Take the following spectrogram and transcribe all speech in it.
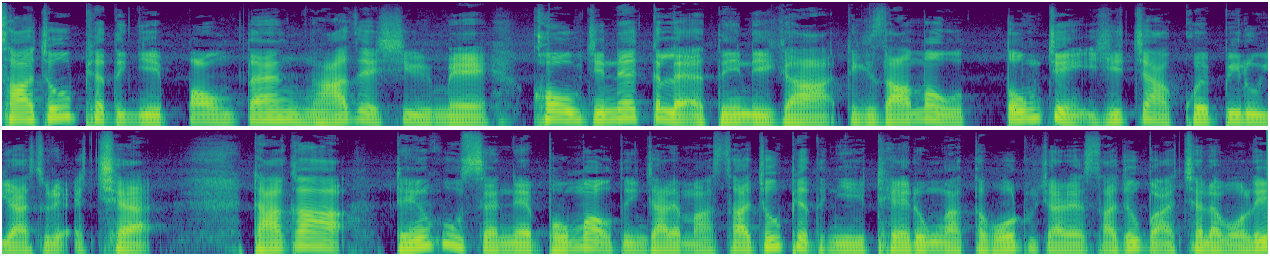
စာချုပ်ဖြတ်သိမ်းရေးပေါင်တန်း90ရှိပေမဲ့ခေါ်ဦးခြင်းတဲ့ကလပ်အသင်းတွေကဒီကစားသမားကို၃ချိန်အရေးကြခွဲပေးလို့ရဆိုတဲ့အချက် ဒါကဒင်းဟူဆန်နဲ့ဘုံမောက်အတင်ကြားထဲမှာစာချုပ်ဖြတ်သိမ်းရေးထဲတုန်းကသဘောတူကြတဲ့စာချုပ်ပါအချက်လက်ပေါ့လေ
